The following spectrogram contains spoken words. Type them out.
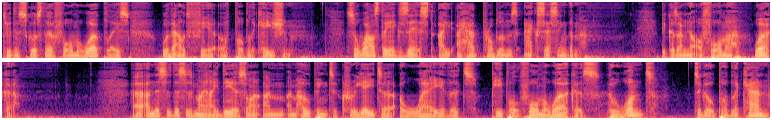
to discuss their former workplace without fear of publication. So, whilst they exist, I, I had problems accessing them because I'm not a former worker. Uh, and this is this is my idea. So I, I'm I'm hoping to create a, a way that people, former workers who want to go public, can.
